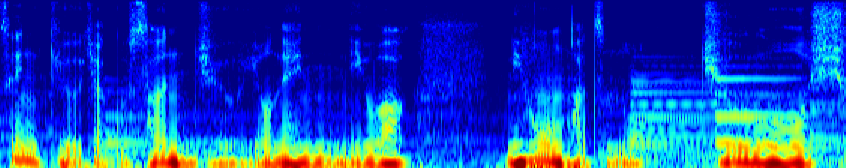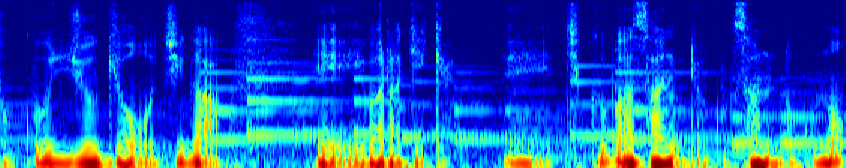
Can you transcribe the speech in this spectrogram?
1934年には、日本初の中央植樹行事が、えー、茨城県、えー、筑波山緑山麓の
